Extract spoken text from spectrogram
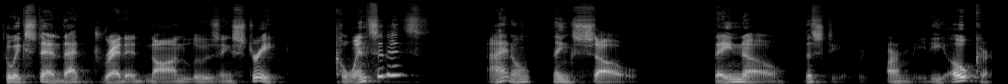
to extend that dreaded non losing streak. Coincidence? I don't think so. They know the Steelers are mediocre.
